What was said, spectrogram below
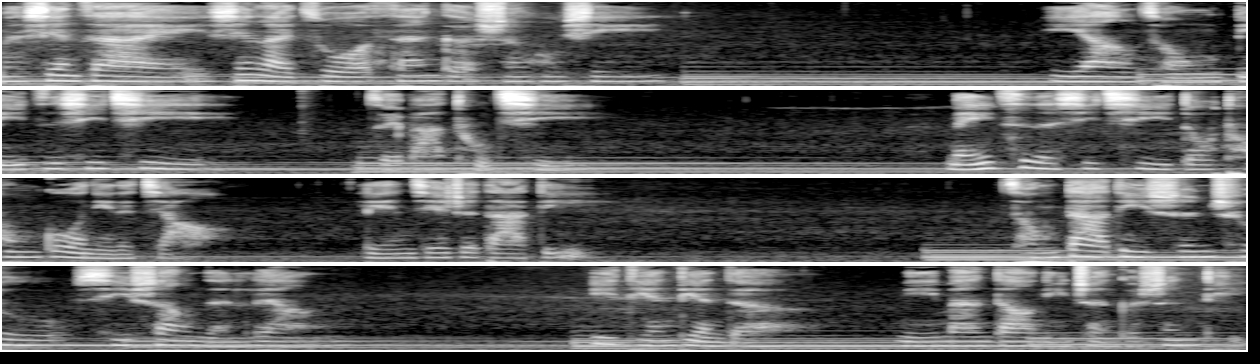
我们现在先来做三个深呼吸，一样从鼻子吸气，嘴巴吐气。每一次的吸气都通过你的脚，连接着大地，从大地深处吸上能量，一点点的弥漫到你整个身体。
